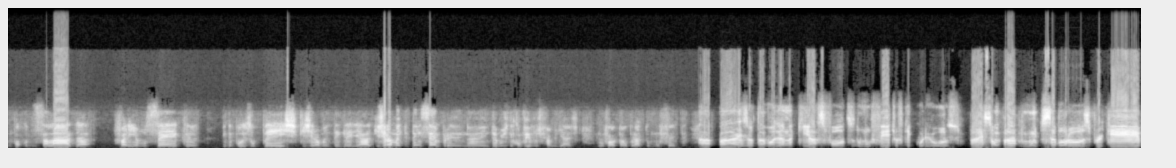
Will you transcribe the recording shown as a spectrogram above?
um pouco de salada, farinha musseca, e depois o peixe, que geralmente é grelhado, que geralmente tem sempre, né, em termos de convívios familiares, não falta o prato mufete. Rapaz, eu tava olhando aqui as fotos do mufete, eu fiquei curioso. Parece um prato muito saboroso, porque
